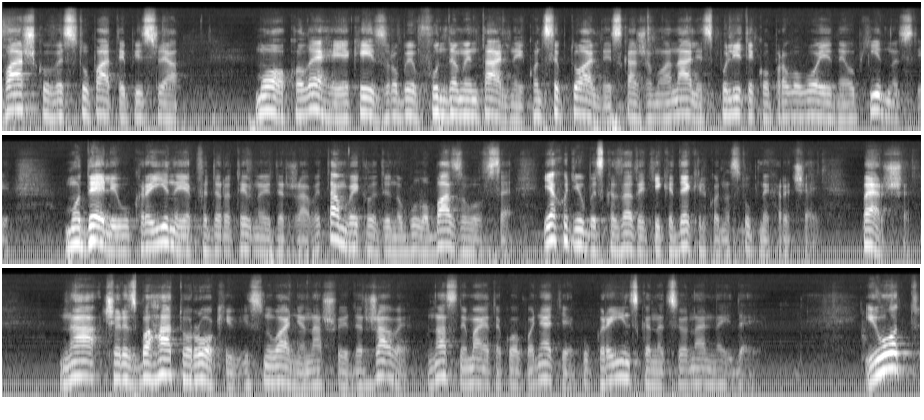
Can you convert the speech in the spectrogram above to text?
важко виступати після мого колеги, який зробив фундаментальний, концептуальний, скажімо, аналіз політико-правової необхідності моделі України як федеративної держави. Там викладено було базово все. Я хотів би сказати тільки декілька наступних речей. Перше, на, через багато років існування нашої держави у нас немає такого поняття, як українська національна ідея. І от,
